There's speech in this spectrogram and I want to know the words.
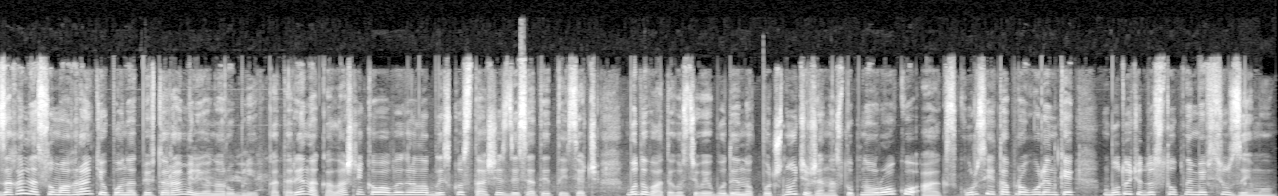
Загальна сума грантів понад півтора мільйона рублів. Катерина Калашнікова виграла близько 160 тисяч. Будувати гостьовий будинок почнуть вже наступного року, а екскурсії та прогулянки будуть доступними всю зиму.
